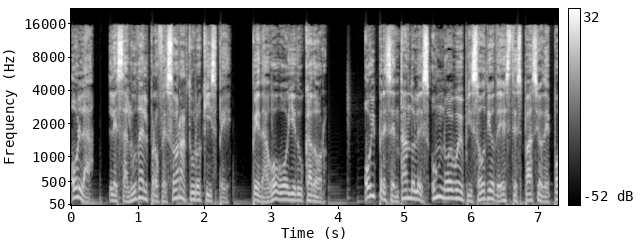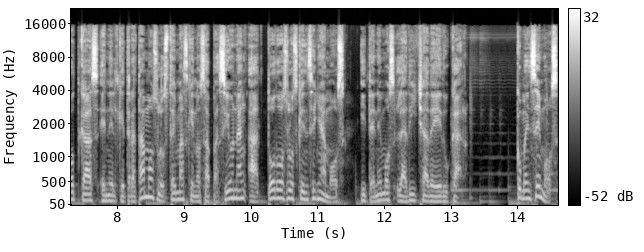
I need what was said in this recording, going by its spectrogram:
Hola, les saluda el profesor Arturo Quispe, pedagogo y educador. Hoy presentándoles un nuevo episodio de este espacio de podcast en el que tratamos los temas que nos apasionan a todos los que enseñamos y tenemos la dicha de educar. Comencemos.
